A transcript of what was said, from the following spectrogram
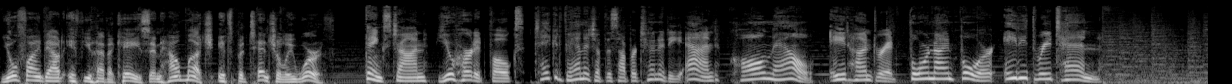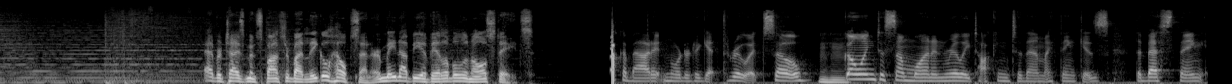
You'll find out if you have a case and how much it's potentially worth. Thanks, John. You heard it, folks. Take advantage of this opportunity and call now. 800 494 8310. Advertisement sponsored by Legal Help Center may not be available in all states talk about it in order to get through it. So mm-hmm. going to someone and really talking to them, I think, is the best thing.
